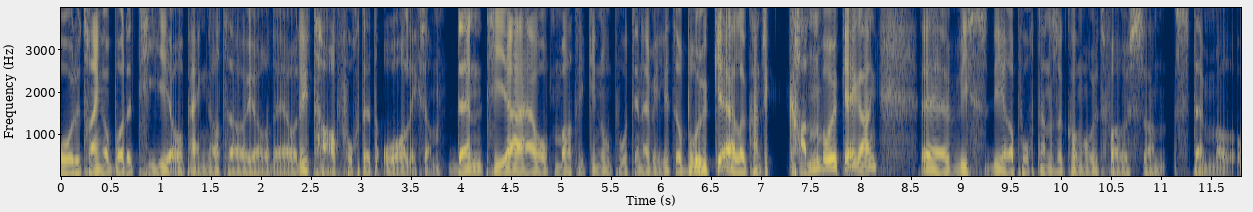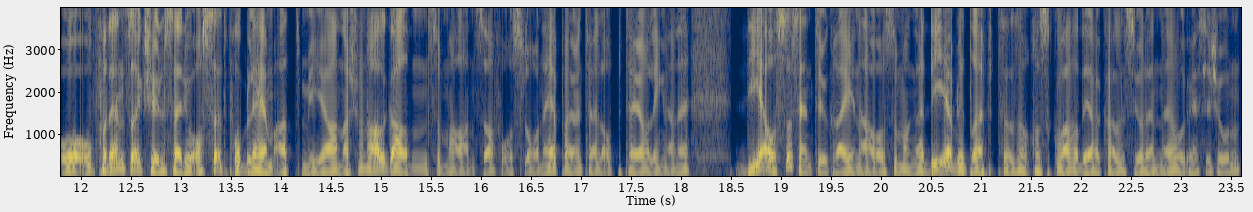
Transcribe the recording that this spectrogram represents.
og du trenger både tid og penger til å gjøre det, og det tar fort et år, liksom. Den tida er åpenbart ikke noe Putin er villig til å bruke, eller kanskje kan bruke engang, eh, hvis de rapportene som kommer ut fra Russland, stemmer. Og, og for den saks skyld så er det jo også et problem at mye av nasjonalgarden, som har ansvar for å slå ned på eventuelle opptøyer og lignende, de er også sendt til Ukraina, og så mange av de er blitt drept. altså Roskvardia kalles jo denne organisasjonen.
